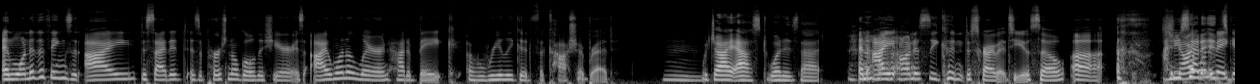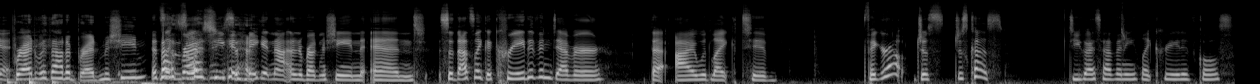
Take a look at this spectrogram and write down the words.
And one of the things that I decided as a personal goal this year is I want to learn how to bake a really good focaccia bread. Hmm. which i asked what is that And I honestly couldn't describe it to you. So uh, I she know I said want to it's make it. bread without a bread machine It's That's like bread. what she You can said. make it not in a bread machine, and so that's like a creative endeavor that I would like to figure out. Just, just cause. Do you guys have any like creative goals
